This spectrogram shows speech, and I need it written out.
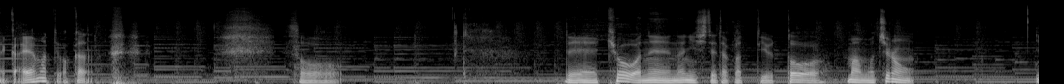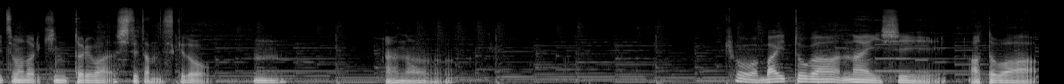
なんか謝ってわかる そう。で今日はね何してたかっていうとまあもちろんいつも通り筋トレはしてたんですけどうん。あの今日はバイトがないしあとは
